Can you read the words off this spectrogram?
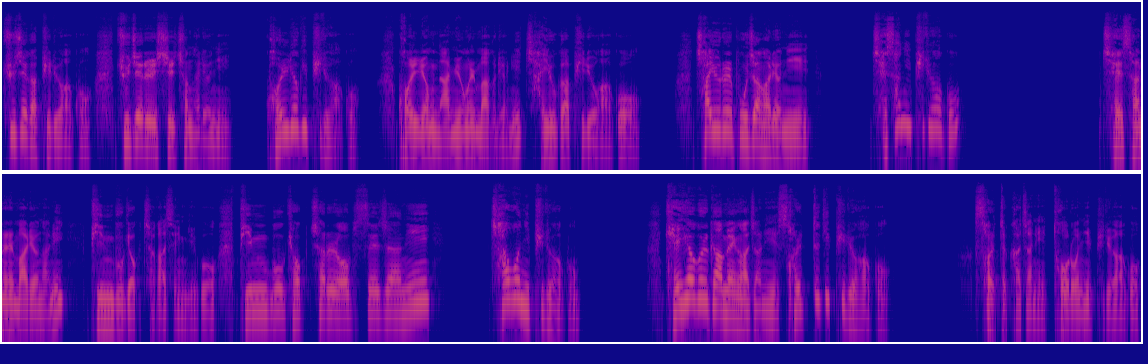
규제가 필요하고 규제를 실천하려니 권력이 필요하고 권력 남용을 막으려니 자유가 필요하고 자유를 보장하려니 재산이 필요하고 재산을 마련하니 빈부격차가 생기고 빈부격차를 없애자니 자원이 필요하고 개혁을 감행하자니 설득이 필요하고 설득하자니 토론이 필요하고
